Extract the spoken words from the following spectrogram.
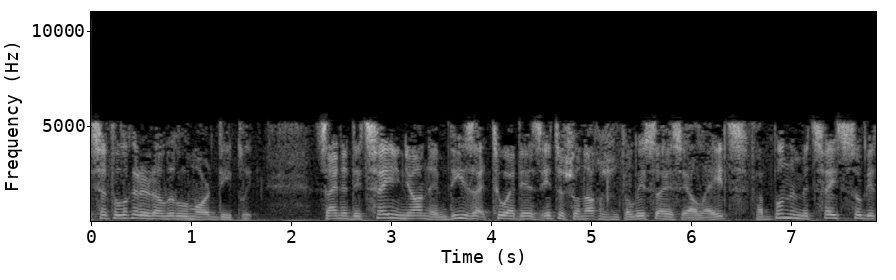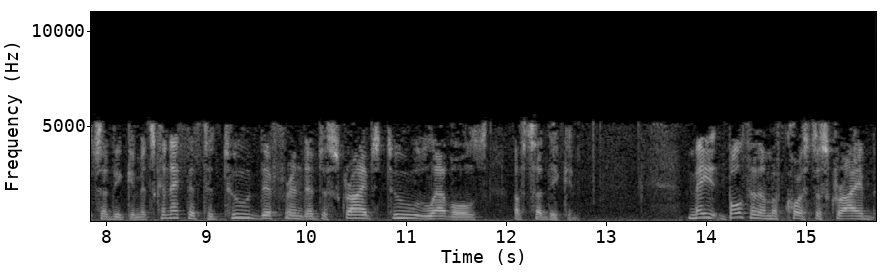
said to look at it a little more deeply. Unionen, diese two ideas. It's connected to two different, it describes two levels of Tzadikim. May, both of them, of course, describe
